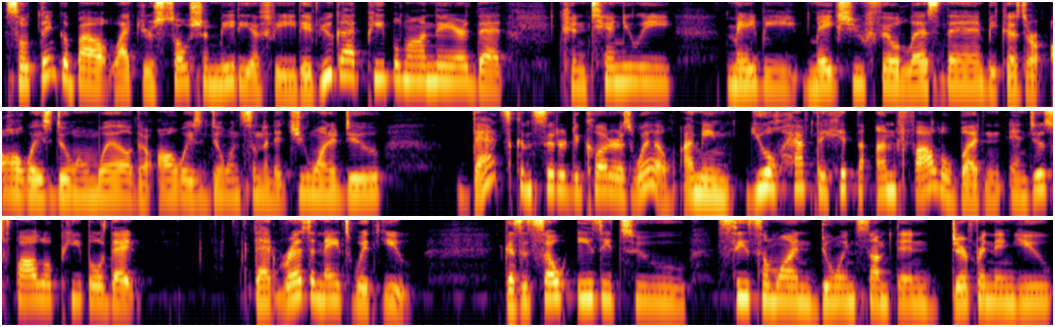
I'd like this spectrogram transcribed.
So think about like your social media feed. If you got people on there that continually maybe makes you feel less than because they're always doing well, they're always doing something that you want to do, that's considered declutter as well. I mean, you'll have to hit the unfollow button and just follow people that that resonates with you. Because it's so easy to see someone doing something different than you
